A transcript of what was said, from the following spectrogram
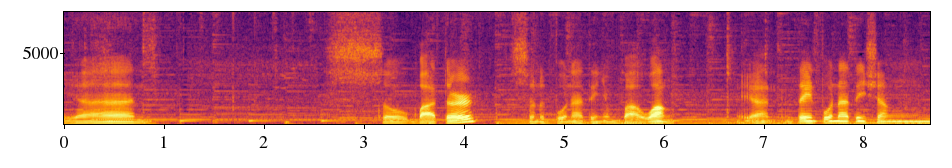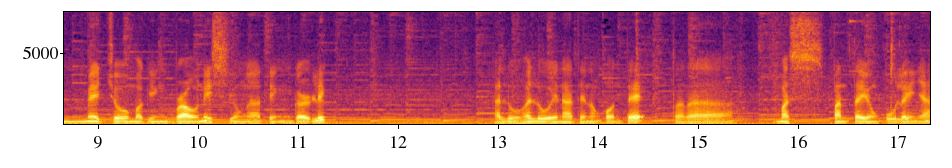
Ayan. So, butter. Sunod po natin yung bawang. Ayan. Hintayin po natin siyang medyo maging brownish yung ating garlic. Halu-haluin natin ng konti para mas pantay yung kulay niya.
